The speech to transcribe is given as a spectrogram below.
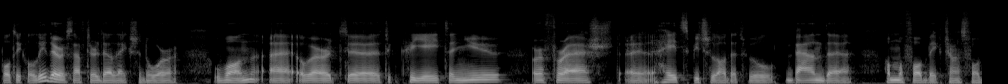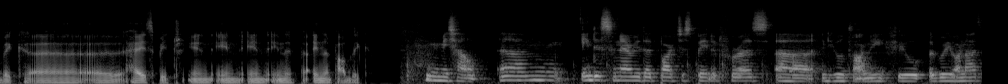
political leaders after the election were one uh, were to, to create a new refreshed uh, hate speech law that will ban the homophobic, transphobic uh, hate speech in in in in the, in the public. Michal, um, in the scenario that Bart just painted for us, uh, and you'll tell me if you agree or not,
